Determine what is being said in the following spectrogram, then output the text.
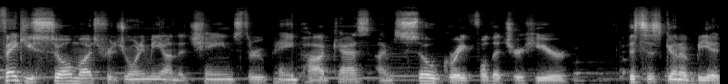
Thank you so much for joining me on the Change Through Pain podcast. I'm so grateful that you're here. This is going to be a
